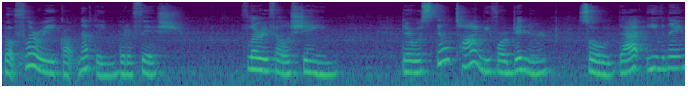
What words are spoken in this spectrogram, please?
but Flurry got nothing but a fish. Flurry felt ashamed. There was still time before dinner, so that evening,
